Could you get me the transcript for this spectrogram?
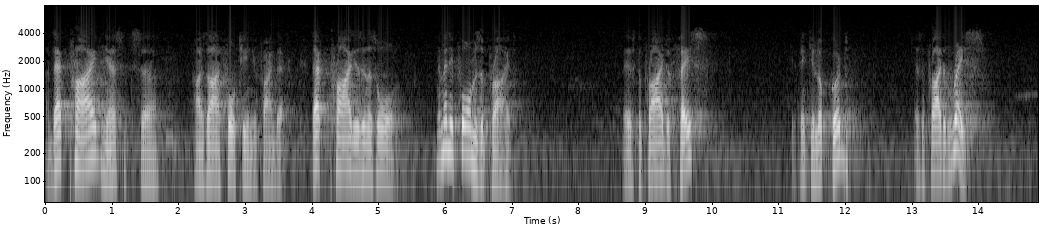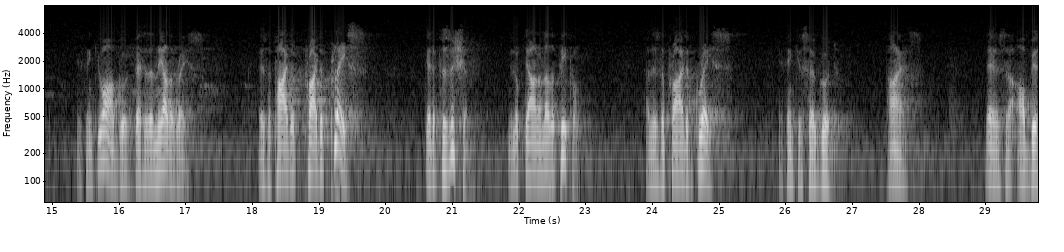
And that pride, yes, it's uh, Isaiah 14, you find that. That pride is in us all. There are many forms of pride. There's the pride of face. You think you look good. There's the pride of race. You think you are good, better than the other race. There's the pride of, pride of place. Get a position. You look down on other people. And there's the pride of grace. You think you're so good, pious. There's uh, obvious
